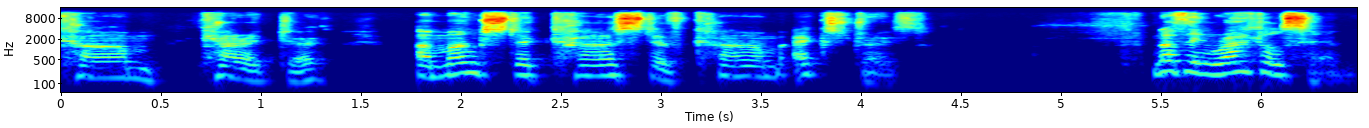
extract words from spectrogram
calm character amongst a cast of calm extras. Nothing rattles him.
